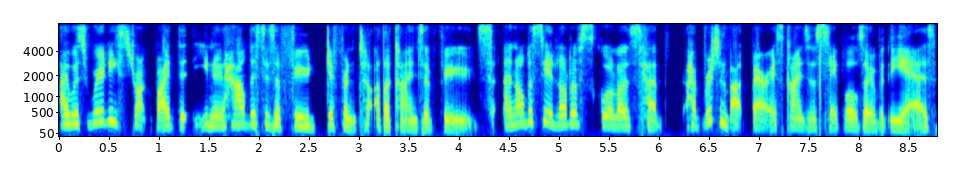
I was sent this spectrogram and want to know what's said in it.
I was really struck by the, you know, how this is a food different to other kinds of foods. And obviously, a lot of scholars have have written about various kinds of staples over the years,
